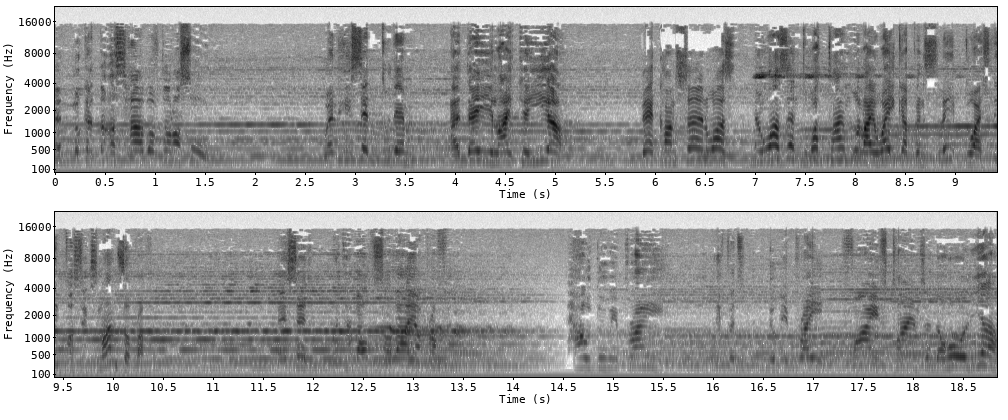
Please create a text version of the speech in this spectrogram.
And look at the ashab of the Rasul. When he said to them, a day like a year, their concern was, it wasn't what time will I wake up and sleep? Do I sleep for six months or Prophet? They said, what about Salah, ya Prophet? How do we pray? If it's, do we pray five times in the whole year?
